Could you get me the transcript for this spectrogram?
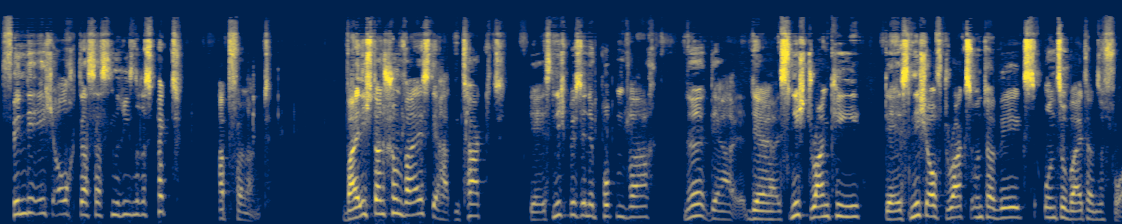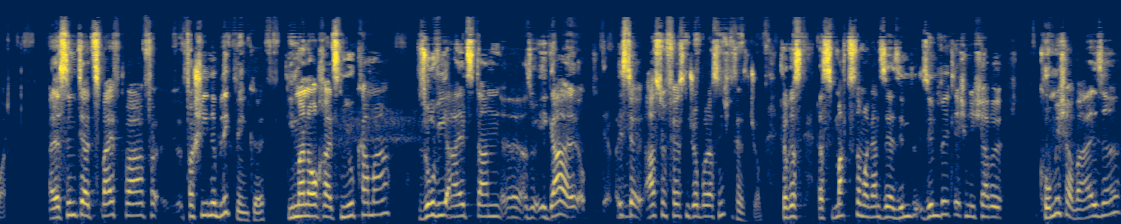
finde ich auch, dass das einen riesen Respekt abverlangt. Weil ich dann schon weiß, der hat einen Takt, der ist nicht bis in die Puppen wach, ne, der, der ist nicht drunky, der ist nicht auf Drugs unterwegs und so weiter und so fort. Also es sind ja zwei verschiedene Blickwinkel, die man auch als Newcomer so wie als dann, äh, also egal, ob, ist der, hast du einen festen Job oder hast du nicht einen festen Job. Ich glaube, das, das macht es nochmal ganz sehr sinnbildlich und ich habe komischerweise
